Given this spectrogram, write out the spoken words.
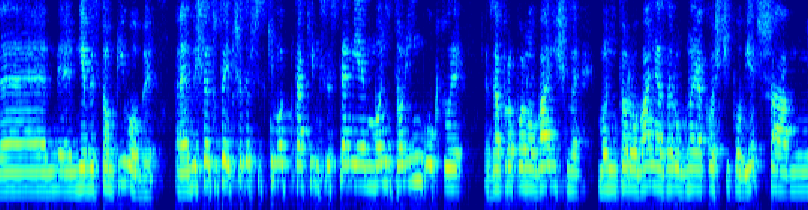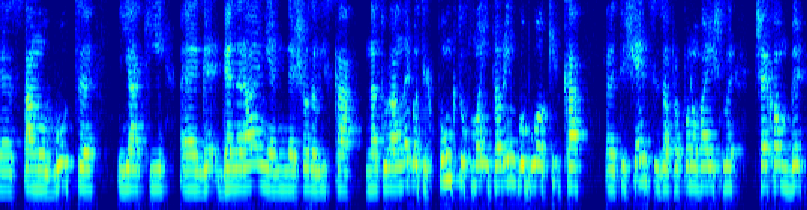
e, nie wystąpiłoby. E, myślę tutaj przede wszystkim o takim systemie monitoringu, który zaproponowaliśmy, monitorowania zarówno jakości powietrza, stanu wód, jak i e, generalnie środowiska naturalnego. Tych punktów monitoringu było kilka tysięcy. Zaproponowaliśmy Czechom, by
